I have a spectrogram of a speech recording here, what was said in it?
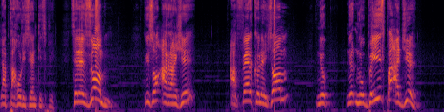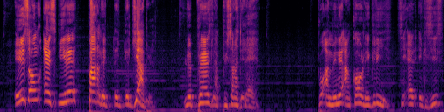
la parole du Saint-Esprit. C'est les hommes qui sont arrangés à faire que les hommes n'obéissent pas à Dieu. Et ils sont inspirés par le, le- le diable, le prince la puissance de l'air, pour amener encore l'Église, si elle existe,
